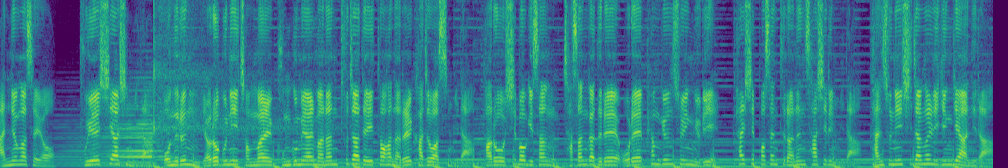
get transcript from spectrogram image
안녕하세요. 부의 씨앗입니다. 오늘은 여러분이 정말 궁금해할 만한 투자 데이터 하나를 가져왔습니다. 바로 10억 이상 자산가들의 올해 평균 수익률이 80%라는 사실입니다. 단순히 시장을 이긴 게 아니라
